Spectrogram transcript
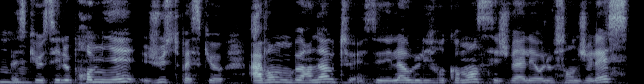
Mhm. Parce que c'est le premier, juste parce que avant mon burn-out, c'est là où le livre commence, c'est je vais aller à Los Angeles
